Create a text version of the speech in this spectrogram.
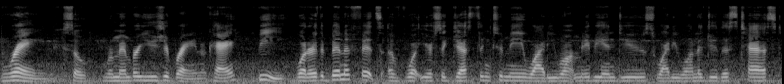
brain. So remember, use your brain, okay? B, what are the benefits of what you're suggesting to me? Why do you want me to be induced? Why do you want to do this test?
